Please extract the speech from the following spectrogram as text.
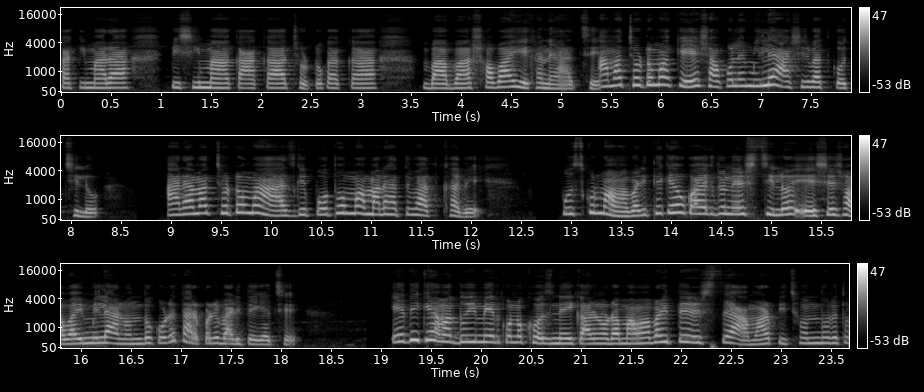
কাকিমারা, পিসিমা, কাকা, ছোট কাকা, বাবা সবাই এখানে আছে। আমার ছোট মাকে সকলে মিলে আশীর্বাদ করছিল। আর আমার ছোট মা আজকে প্রথম আমার হাতে ভাত খাবে। পুস্কুর মামা বাড়ি থেকেও কয়েকজন এসছিল, এসে সবাই মিলে আনন্দ করে তারপরে বাড়িতে গেছে। এদিকে আমার দুই মেয়ের কোনো খোঁজ নেই, কারণ ওরা মামা বাড়িতে এসছে, আমার পিছন ধরে তো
